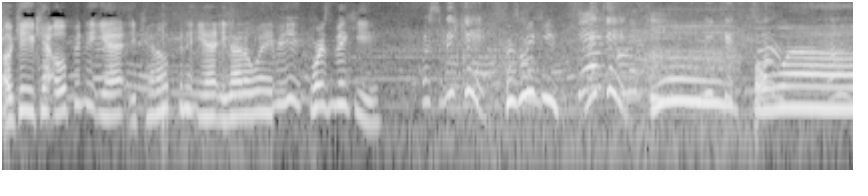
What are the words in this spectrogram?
Okay, you can't open it yet. You can't open it yet. You gotta wait. Where's Mickey? Where's Mickey? Where's Mickey? Yes, Mickey. Mickey. Oh, wow.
